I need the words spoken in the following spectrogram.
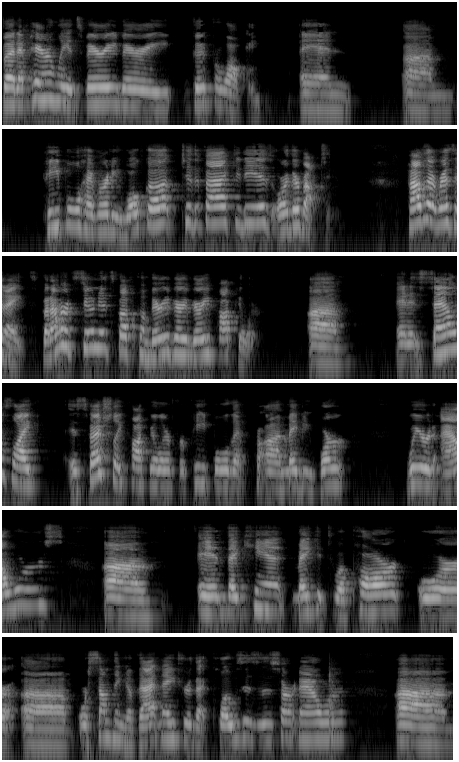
but apparently it's very very good for walking. And um, people have already woke up to the fact it is or they're about to how that resonates. But I heard soon it's about to become very, very, very popular. Um, and it sounds like especially popular for people that uh, maybe work weird hours um, and they can't make it to a park or uh, or something of that nature that closes at a certain hour um,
